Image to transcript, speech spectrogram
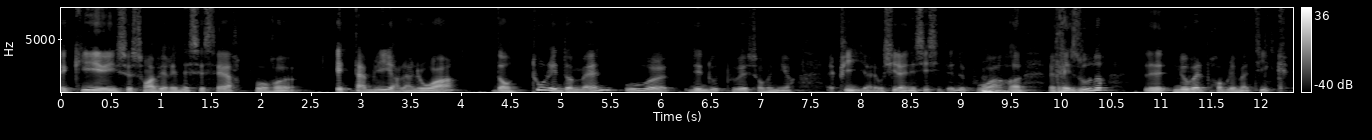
et qui se sont avérées nécessaires pour établir la loi dans tous les domaines où des doutes pouvaient survenir. Et puis, il y a aussi la nécessité de pouvoir résoudre les nouvelles problématiques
